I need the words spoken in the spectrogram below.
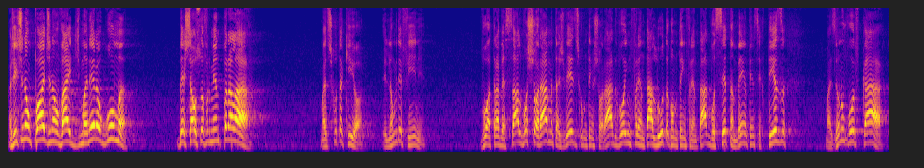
A gente não pode, não vai, de maneira alguma, deixar o sofrimento para lá. Mas escuta aqui, ó, ele não me define vou atravessá-lo, vou chorar muitas vezes, como tenho chorado, vou enfrentar a luta, como tenho enfrentado, você também, eu tenho certeza, mas eu não vou ficar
